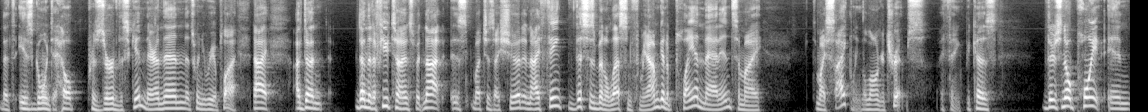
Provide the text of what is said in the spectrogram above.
That is going to help preserve the skin there, and then that's when you reapply. Now, I, I've done done that a few times, but not as much as I should. And I think this has been a lesson for me. I'm going to plan that into my to my cycling, the longer trips. I think because there's no point in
